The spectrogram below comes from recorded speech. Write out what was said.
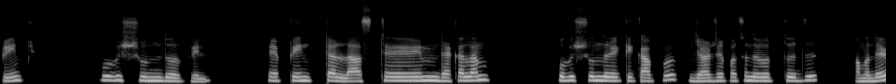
প্রিন্ট খুবই সুন্দর প্রিন্ট এই প্রিন্টটা লাস্ট টাইম দেখালাম খুবই সুন্দর একটি কাপড়। যার যার পছন্দ আমাদের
